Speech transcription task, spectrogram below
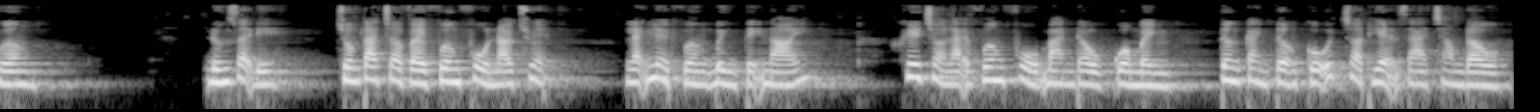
phương. Đứng dậy đi, chúng ta trở về phương phủ nói chuyện. Lãnh liệt vương bình tĩnh nói. Khi trở lại vương phủ ban đầu của mình, từng cảnh tượng cũ chợt hiện ra trong đầu.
